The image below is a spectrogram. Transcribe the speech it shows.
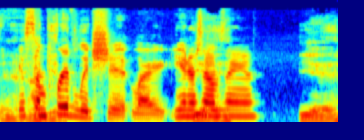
eh, it's some get it. privilege shit like you understand what i'm saying? Yeah.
